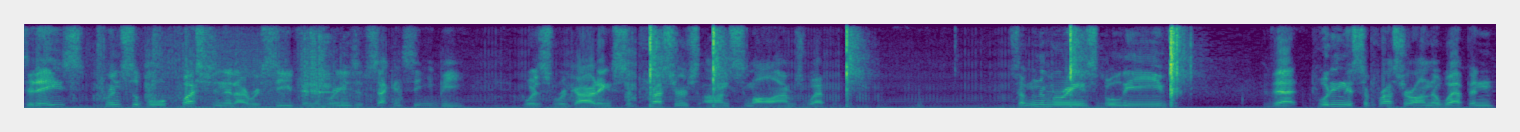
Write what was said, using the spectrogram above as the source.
Today's principal question that I received from the Marines of 2nd CEB was regarding suppressors on small arms weapons. Some of the Marines believe that putting the suppressor on the weapon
